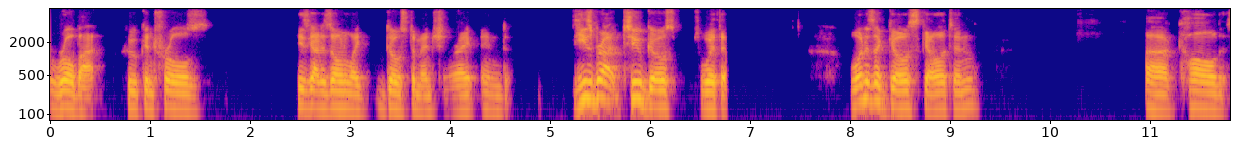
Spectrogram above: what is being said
robot who controls. He's got his own like ghost dimension, right? And he's brought two ghosts with him. One is a ghost skeleton uh, called.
